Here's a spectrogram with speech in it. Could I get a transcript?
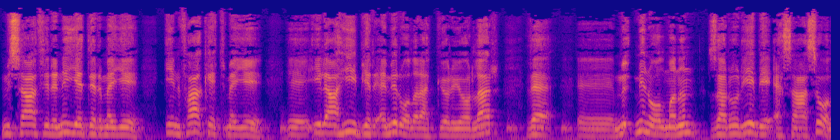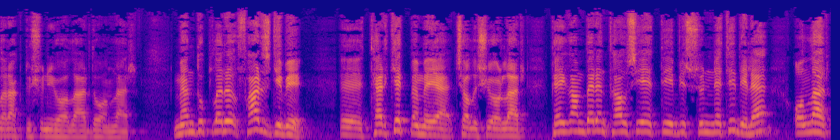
misafirini yedirmeyi, infak etmeyi e, ilahi bir emir olarak görüyorlar ve e, mümin olmanın zaruri bir esası olarak düşünüyorlardı onlar. Mendupları farz gibi e, terk etmemeye çalışıyorlar. Peygamberin tavsiye ettiği bir sünneti bile onlar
